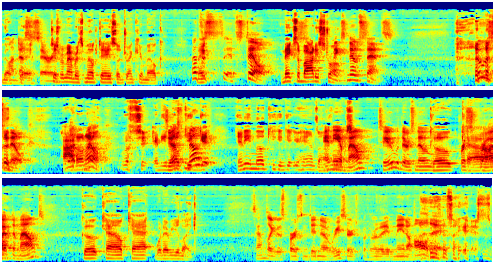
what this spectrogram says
milk Unnecessary. day. Just remember, it's milk day, so drink your milk. That's Make- just- it's still Makes a body strong. makes no sense. Whose milk? I don't know. milk? any Just milk you milk? can get. Any milk you can get your hands on. Any folks. amount too? There's no Goat, prescribed cow. amount. Goat, cow, cat, whatever you like. Sounds like this person did no research before they made a holiday. It's like this is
